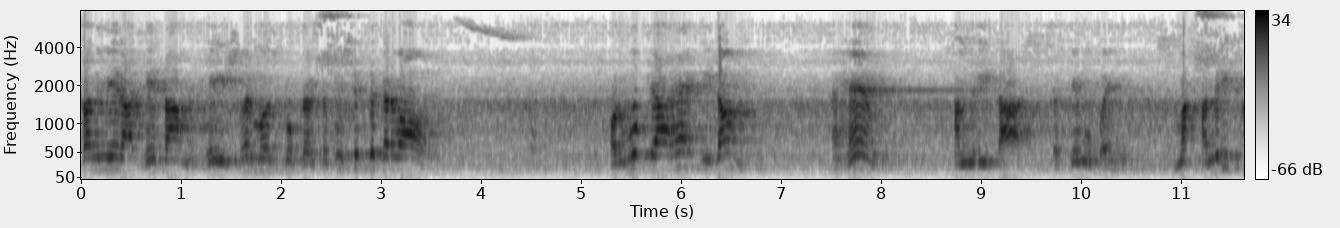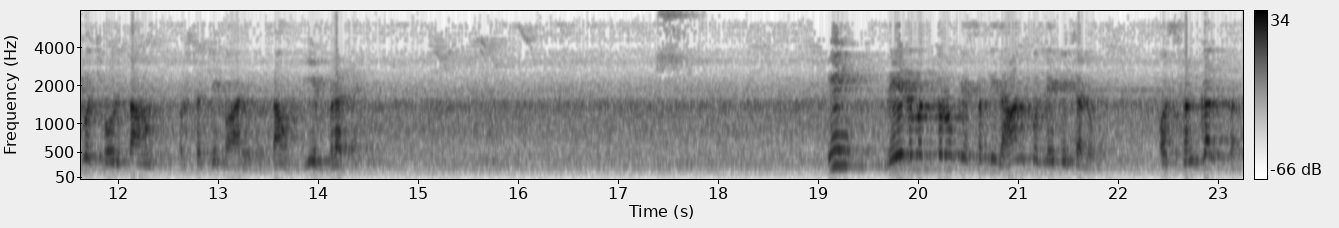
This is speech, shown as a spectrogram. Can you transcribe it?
तन मेरा देता हूं हे ईश्वर मैं उसको कर सकूं सिद्ध करवाओ और वो क्या है? इदम। अहम। अमृतास सत्यम उपयनी मैं अमृत को छोड़ता हूँ और सत्य को आरोप होता हूँ। ये व्रत है। इन वेद मंत्रों के संविधान को लेके चलो और संकल्प कर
